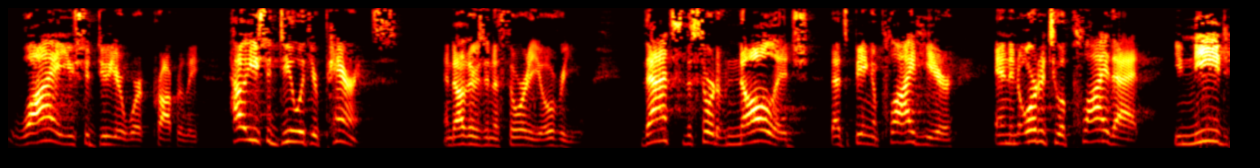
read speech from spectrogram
why you should do your work properly, how you should deal with your parents and others in authority over you. That's the sort of knowledge that's being applied here. And in order to apply that, you need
